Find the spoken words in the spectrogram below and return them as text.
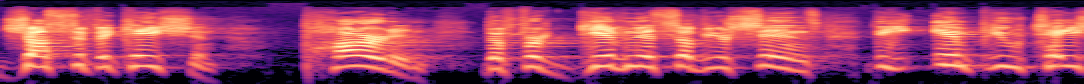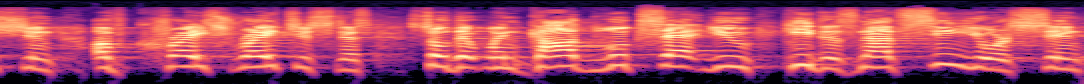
justification, pardon, the forgiveness of your sins, the imputation of Christ's righteousness, so that when God looks at you, he does not see your sin,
